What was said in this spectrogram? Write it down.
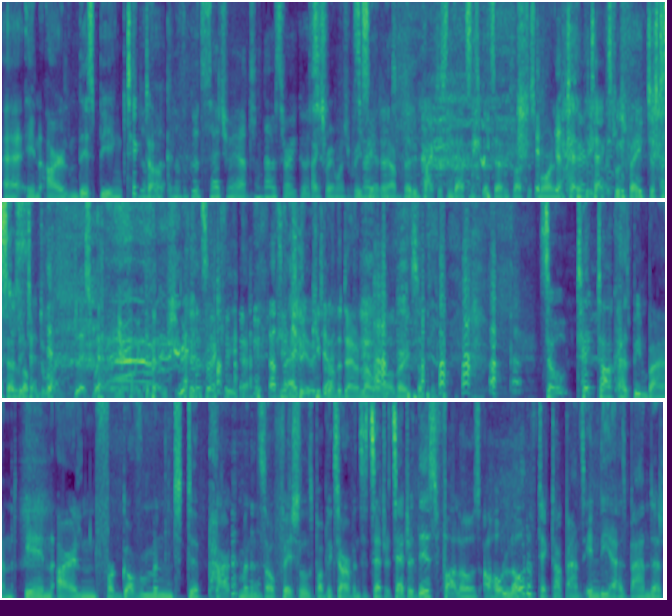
uh, in Ireland. This being Love TikTok. a, I love a good segue, Anton. That was very good. Thanks very much. Appreciate it. I've been practicing that since about seven o'clock this morning. Yeah, the, te- the text good. was fake just to set it up. tend to work less well when you point them out. exactly. Yeah. That's what I do. Keep it yeah. on the down low. All very subtle. So TikTok has been banned in Ireland for government departments, officials, public servants, etc., etc. This follows a whole load of TikTok bans. India has banned it.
